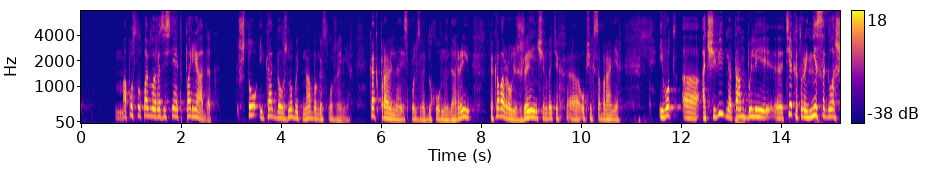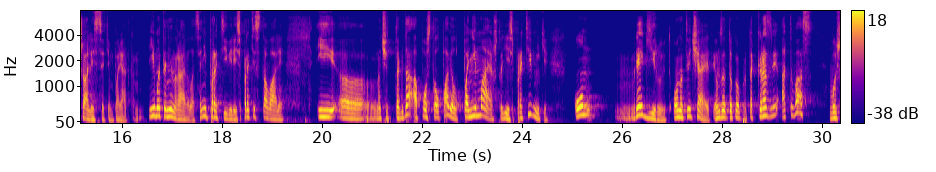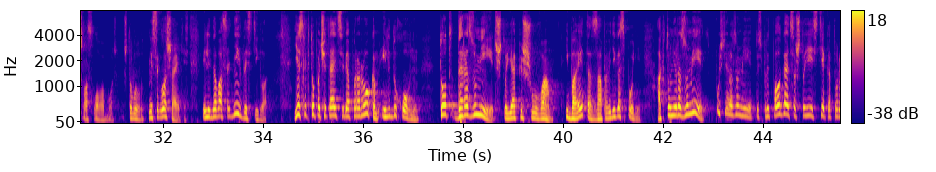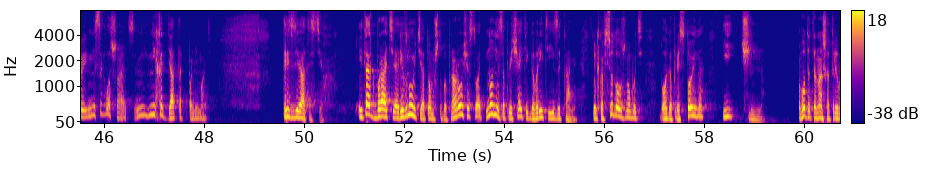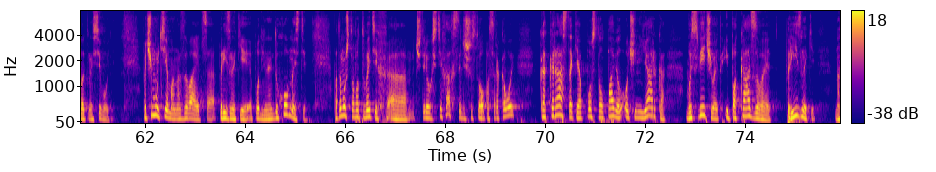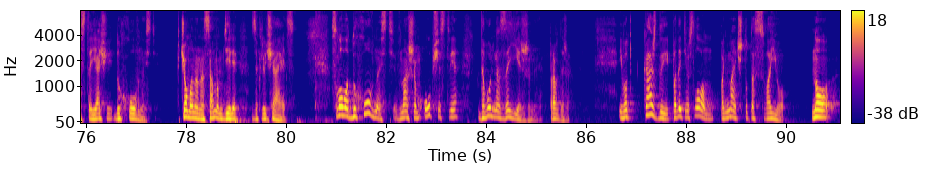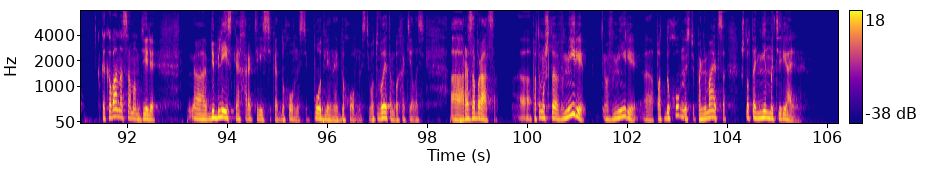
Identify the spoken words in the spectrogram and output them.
Апостол Павел разъясняет порядок – что и как должно быть на богослужениях, как правильно использовать духовные дары, какова роль женщин в этих э, общих собраниях. И вот, э, очевидно, там были э, те, которые не соглашались с этим порядком. Им это не нравилось, они противились, протестовали. И, э, значит, тогда апостол Павел, понимая, что есть противники, он реагирует, он отвечает. И он задает такой вопрос, так разве от вас – вышло Слово Божие, что вы вот не соглашаетесь, или до вас одних достигло. Если кто почитает себя пророком или духовным, тот да разумеет, что я пишу вам, ибо это заповеди Господни. А кто не разумеет, пусть не разумеет. То есть предполагается, что есть те, которые не соглашаются, не, не хотят так понимать. 39 стих. Итак, братья, ревнуйте о том, чтобы пророчествовать, но не запрещайте говорить языками. Только все должно быть благопристойно и чинно. Вот это наш отрывок на сегодня. Почему тема называется «Признаки подлинной духовности»? Потому что вот в этих э, четырех стихах, с 36 по 40, как раз-таки апостол Павел очень ярко высвечивает и показывает признаки настоящей духовности. В чем она на самом деле заключается. Слово «духовность» в нашем обществе довольно заезженное, правда же? И вот каждый под этим словом понимает что-то свое. Но какова на самом деле э, библейская характеристика духовности, подлинной духовности? Вот в этом бы хотелось э, разобраться. Э, потому что в мире, в мире под духовностью понимается что-то нематериальное.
